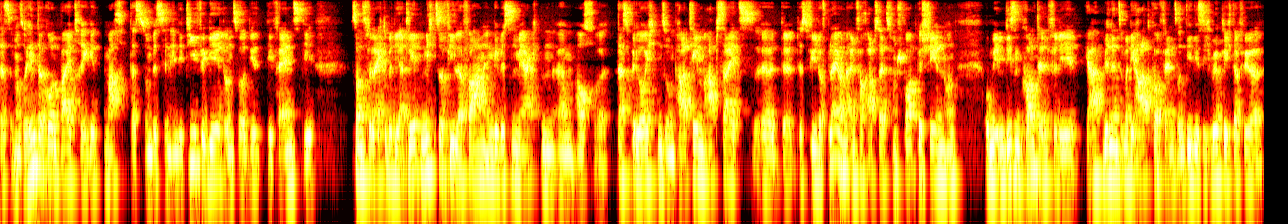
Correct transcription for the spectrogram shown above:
das immer so Hintergrundbeiträge macht, das so ein bisschen in die Tiefe geht und so die, die Fans, die sonst vielleicht über die Athleten nicht so viel erfahren in gewissen Märkten, ähm, auch äh, das beleuchten, so ein paar Themen abseits äh, des Field of Play und einfach abseits vom Sportgeschehen und um eben diesen Content für die, ja, wir nennen es immer die Hardcore-Fans und die, die sich wirklich dafür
